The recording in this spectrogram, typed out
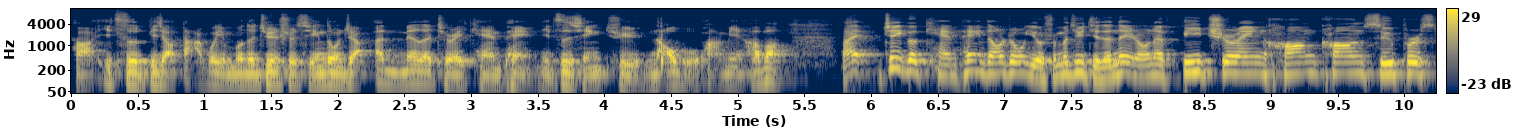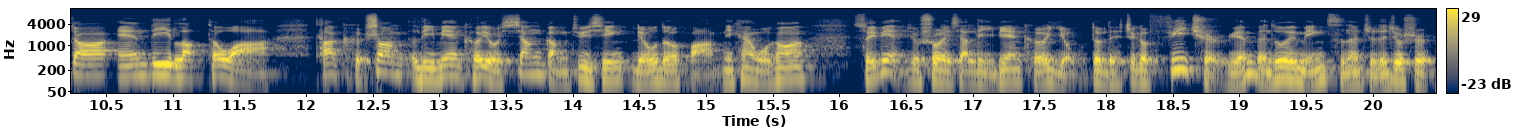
啊，一次比较大规模的军事行动叫 a military campaign。你自行去脑补画面，好不好？来，这个 campaign 当中有什么具体的内容呢？Featuring Hong Kong superstar Andy Lau，他可上里面可有香港巨星刘德华。你看我刚刚随便就说了一下，里边可有，对不对？这个 feature 原本作为名词呢，指的就是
